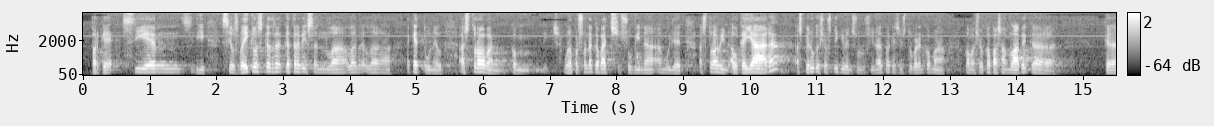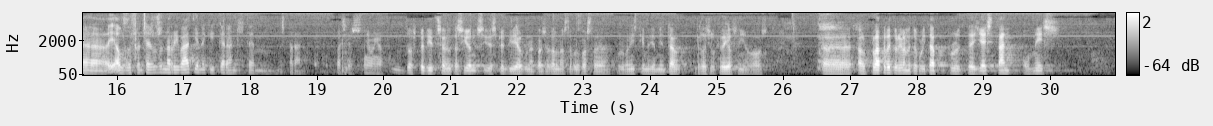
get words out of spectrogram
perquè si, hem, si, si els vehicles que, que travessen la, la, la, aquest túnel es troben, com dic, una persona que vaig sovint a, Mollet, es trobin el que hi ha ara, espero que això estigui ben solucionat perquè si ens trobarem com, a, com això que passa amb l'AVE que, que els francesos han arribat i en aquí encara ens estem esperant. Gràcies, senyor Muñoz. Dos petites anotacions i després diré alguna cosa de la nostra proposta urbanística i mediambiental en relació al que deia el senyor Bosch eh, el Pla Territorial Metropolità protegeix tant o més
